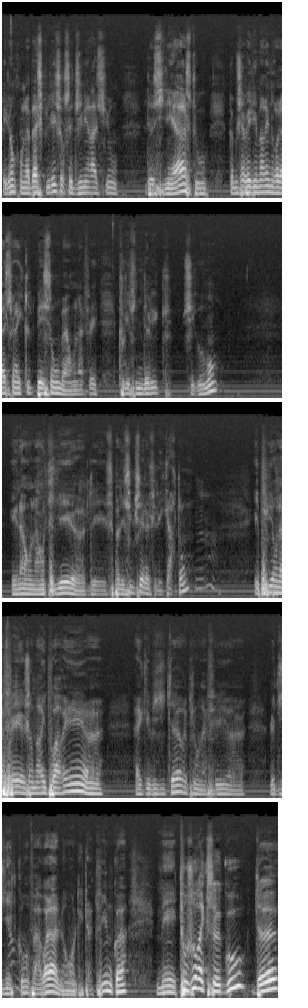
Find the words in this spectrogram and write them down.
Et donc on a basculé sur cette génération de cinéastes où, comme j'avais démarré une relation avec Luc Besson, ben, on a fait tous les films de Luc chez Gaumont. Et là, on a enquillé euh, des. C'est pas des succès, là, c'est des cartons. Et puis, on a fait Jean-Marie Poiré euh, avec Les Visiteurs, et puis on a fait euh, Le Dîner de con. Enfin, voilà, des tas de films, quoi. Mais toujours avec ce goût de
